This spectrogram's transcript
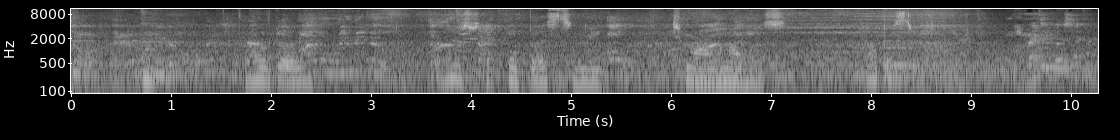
Lord God, let us be blessed tonight, tomorrow, and always. Help us, dear Father. Amen.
